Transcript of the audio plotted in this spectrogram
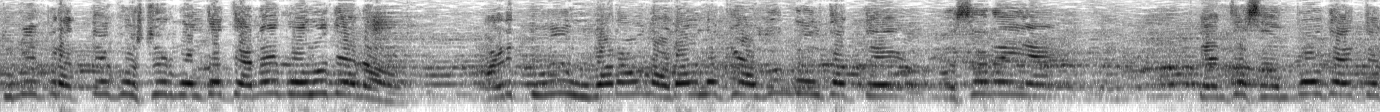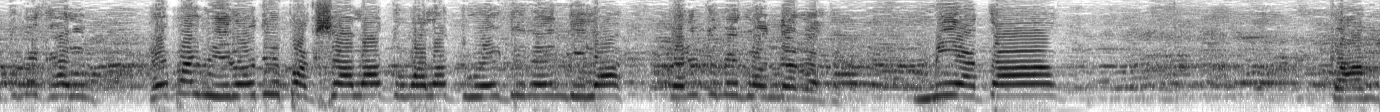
तुम्ही प्रत्येक गोष्टीवर बोलता त्यांनाही बोलू दे ना. आणि तुम्ही उभं राहून अडवलं की अजून बोलतात ते. असं नाहीये त्यांचं संपवता येते तुम्ही खाली हे पण विरोधी पक्षाला तुम्हाला टू एटी नाईन दिला तरी तुम्ही गोंधळ करता मी आता काम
